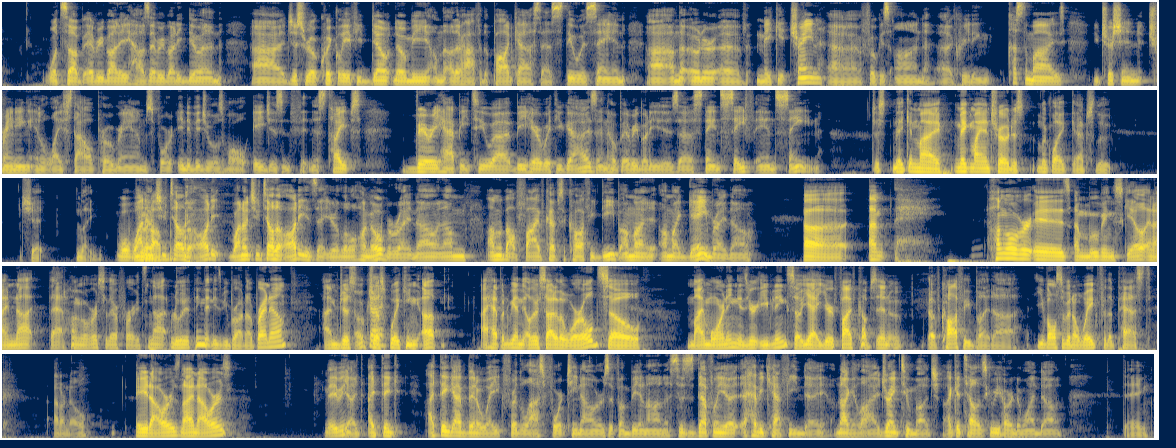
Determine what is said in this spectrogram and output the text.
What's up, everybody? How's everybody doing? Uh, just real quickly, if you don't know me, I'm the other half of the podcast, as Stu was saying. Uh, I'm the owner of Make It Train, uh, focus on uh, creating customized nutrition, training, and lifestyle programs for individuals of all ages and fitness types. Very happy to uh, be here with you guys and hope everybody is uh, staying safe and sane. Just making my make my intro just look like absolute shit. Like well, why don't you tell the audience? Why don't you tell the audience that you're a little hungover right now? And I'm I'm about five cups of coffee deep on my on my game right now. Uh, I'm hungover is a moving scale, and I'm not that hungover, so therefore it's not really a thing that needs to be brought up right now. I'm just Okay. just waking up. I happen to be on the other side of the world, so my morning is your evening. So yeah, you're five cups in of, of coffee, but uh, you've also been awake for the past, I don't know, eight hours, nine hours, maybe. Yeah, I, I think I think I've been awake for the last 14 hours. If I'm being honest, this is definitely a, heavy caffeine day. I'm not gonna lie. I drank too much. I could tell it's gonna be hard to wind down. Dang,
